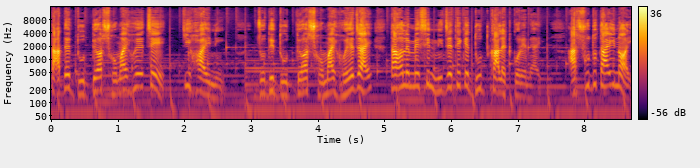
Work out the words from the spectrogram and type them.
তাদের দুধ দেওয়ার সময় হয়েছে কি হয়নি? যদি দুধ দেওয়ার সময় হয়ে যায়, তাহলে মেশিন নিজে থেকে দুধ কালেক্ট করে নেয়। আর শুধু তাই নয়,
